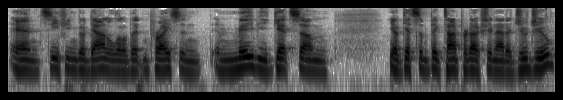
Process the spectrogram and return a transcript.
and see if you can go down a little bit in price and and maybe get some, you know, get some big time production out of Juju.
